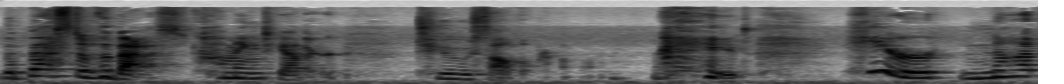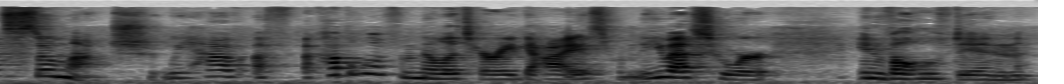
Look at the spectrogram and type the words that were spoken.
the best of the best, coming together to solve a problem, right? Here, not so much. We have a, a couple of military guys from the US who are involved in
